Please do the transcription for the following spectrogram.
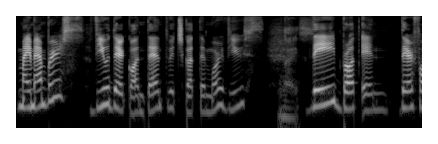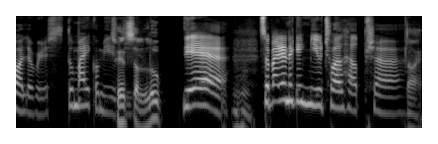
my members viewed their content which got them more views. nice They brought in their followers to my community. so it's a loop yeah. Mhm. So parang naging mutual help siya Okay.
